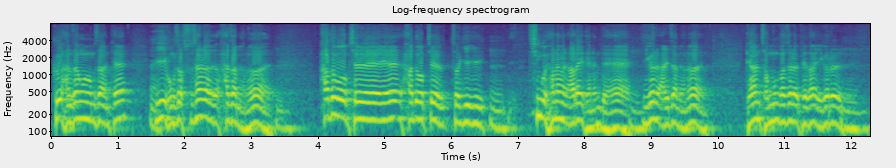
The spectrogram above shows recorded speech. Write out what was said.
그 한상원 검사한테 네. 이 공사 수사를 하자면은 하도업체의 하도업체 저기 이 음. 신고 현황을 알아야 되는데 이걸 알자면은 대한전문건설협회에다 이거를 음.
